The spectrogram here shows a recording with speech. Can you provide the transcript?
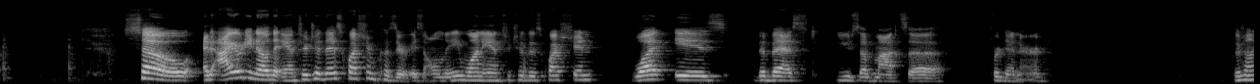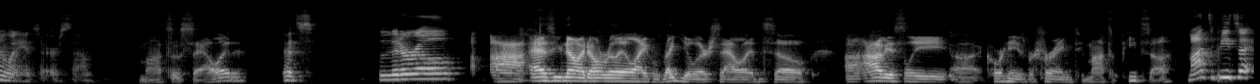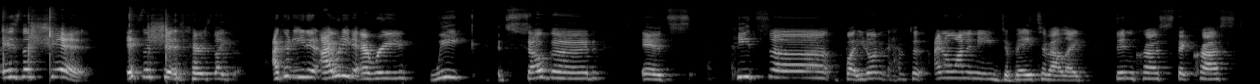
So, and I already know the answer to this question because there is only one answer to this question. What is the best use of matzah for dinner? There's only one answer, so Matzah salad. that's literal. Uh, as you know, I don't really like regular salad, so uh, obviously uh, Courtney is referring to matzah pizza. Matzah pizza is the shit. It's the shit. There's like, I could eat it. I would eat it every week. It's so good. It's pizza, but you don't have to. I don't want any debates about like thin crust, thick crust,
